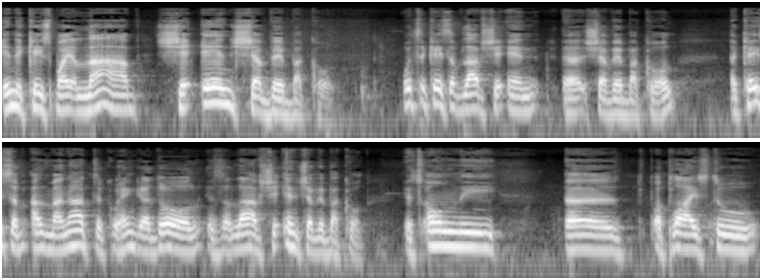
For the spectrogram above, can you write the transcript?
in the case by a lav she'en shaveh bakol. What's the case of lav she'en uh, shaveh bakol? A case of almanat to kohen gadol is a lav she'en shaveh bakol. It's only uh, applies to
